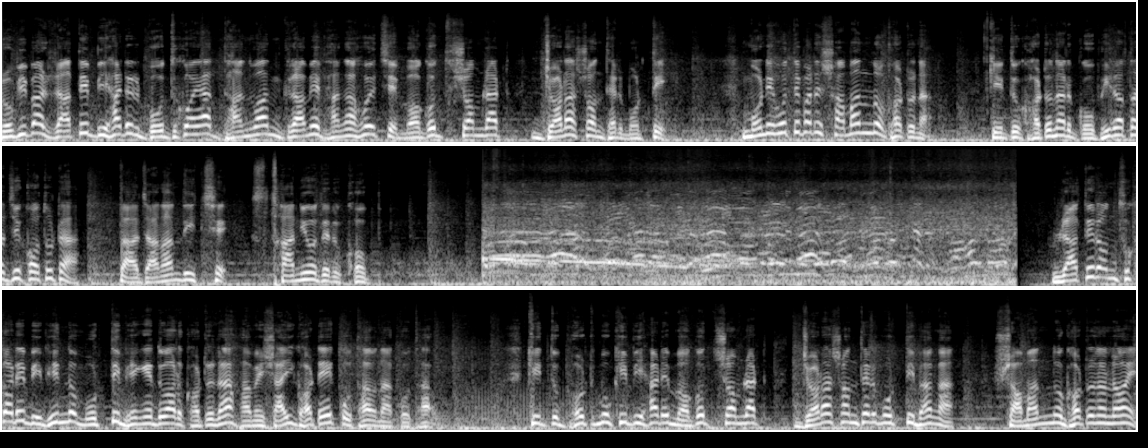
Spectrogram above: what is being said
রবিবার রাতে বিহারের বোধগয়া ধানওয়ান গ্রামে ভাঙা হয়েছে মগধ সম্রাট জরাসন্ধের মূর্তি। মনে হতে পারে সামান্য ঘটনা, কিন্তু ঘটনার গভীরতা যে কতটা, তা জানান দিচ্ছে স্থানীয়দের ক্ষোভ। রাতের অন্ধকারে বিভিন্ন মূর্তি ভেঙে দেওয়ার ঘটনা হামেশাই ঘটে কোথাও না কোথাও। কিন্তু ভোটমুখী বিহারে মগধ সম্রাট জরাসন্ধের মূর্তি ভাঙা সামান্য ঘটনা নয়,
